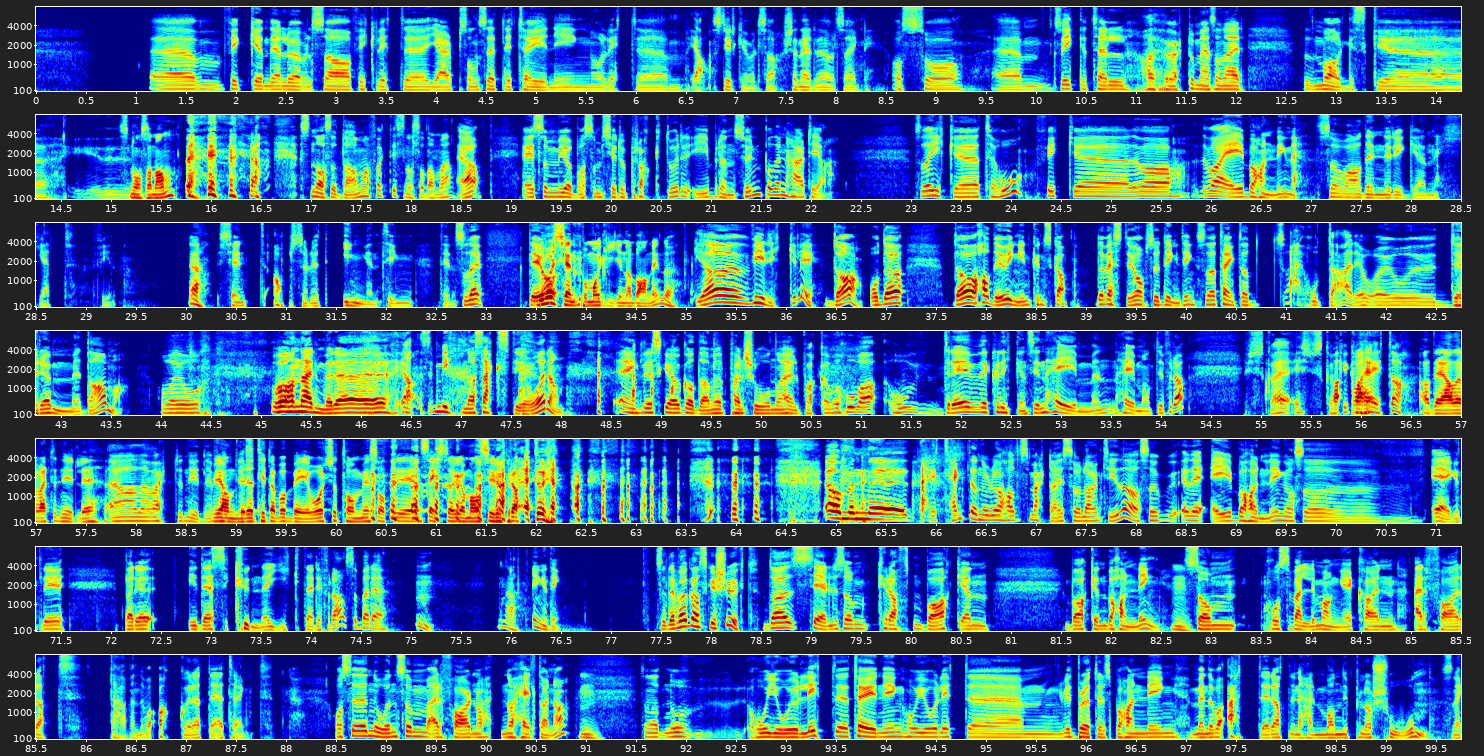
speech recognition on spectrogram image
Eh, fikk en del øvelser, fikk litt eh, hjelp sånn sett. Litt tøyning og litt eh, ja, styrkeøvelser. Generelle øvelser, egentlig. Og så, eh, så gikk det til har hørt om en sånn der sånn magisk uh, Snåsamannen? Snåsadama, faktisk. Snåsadama? Ja. Ei som jobba som kiropraktor i Brønnøysund på denne tida. Så da gikk jeg til henne. Fikk eh, Det var, det var ei behandling, det. Så var den ryggen helt. Ja. Kjent absolutt ingenting til. Så det, det Du er jo var kjent på magien av behandling, du. Ja, virkelig. Da. Og da, da hadde jeg jo ingen kunnskap. Det visste jo absolutt ingenting. Så da tenkte jeg at «Nei, hun der var jo, er jo drømmedama. Hun var jo hun var nærmere ja, midten av 60-årene. Egentlig skulle ha gått av med pensjon og hele pakka. Men hun, var, hun drev klinikken sin heimen, heimantifra. Husker jeg, husker ikke Hva- det het. Ja, Det hadde vært nydelig. Ja, det hadde vært nydelig, Vi andre titta på Baywatch, og Tommy satt i en 60 år gammel kiropraktor. Ja, men eh, nei, tenk deg når du har hatt smerter i så lang tid, da, så er det ei behandling, og så egentlig bare i det sekundet jeg gikk derifra, så bare hm, Ja. ingenting. Så det var ganske sjukt. Da ser du liksom kraften bak en, bak en behandling Mm. som hos veldig mange kan erfare at dæven, det var akkurat det jeg trengte. Og så er det noen som erfarer noe, noe helt annet. Mm. Sånn at nå Hun gjorde litt eh, tøyning, hun gjorde litt, uh, litt bløtdelsbehandling, men det var etter at denne her manipulasjonen, sånne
